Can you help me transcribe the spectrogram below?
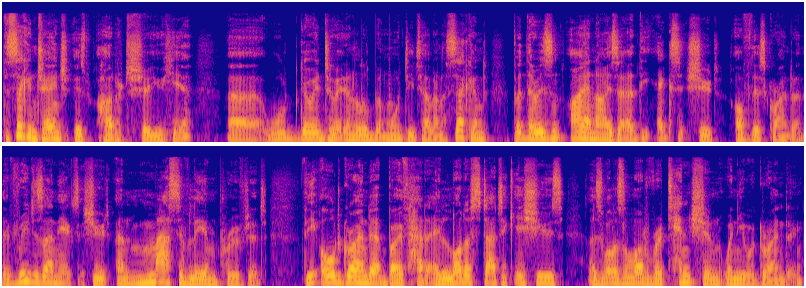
The second change is harder to show you here. Uh, we'll go into it in a little bit more detail in a second, but there is an ionizer at the exit chute of this grinder. They've redesigned the exit chute and massively improved it. The old grinder both had a lot of static issues as well as a lot of retention when you were grinding.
